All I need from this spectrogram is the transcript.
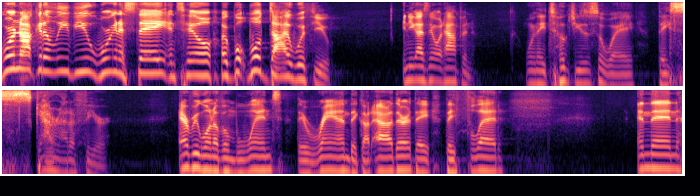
we're not going to leave you. We're going to stay until, like, we'll, we'll die with you. And you guys know what happened? When they took Jesus away, they scattered out of fear. Every one of them went, they ran, they got out of there, they, they fled. And then,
